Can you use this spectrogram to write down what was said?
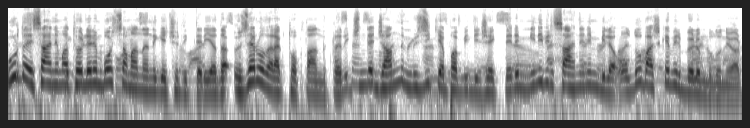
Burada ise animatörlerin boş zamanlarını geçirdikleri ya da özel olarak toplandıkları, içinde canlı müzik yapabilecekleri mini bir sahnenin bile olduğu başka bir bölüm bulunuyor.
